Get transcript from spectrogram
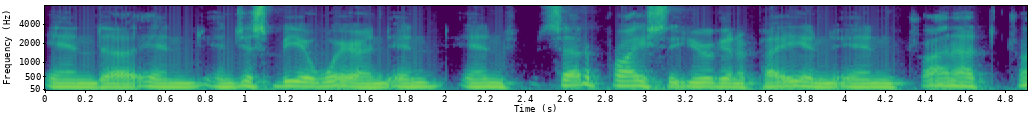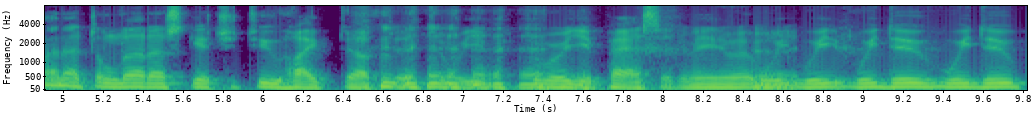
and uh, and and just be aware and, and, and set a price that you're going to pay and, and try not try not to let us get you too hyped up to, to, where, you, to where, you, pass it. I mean, we, we, we do we do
